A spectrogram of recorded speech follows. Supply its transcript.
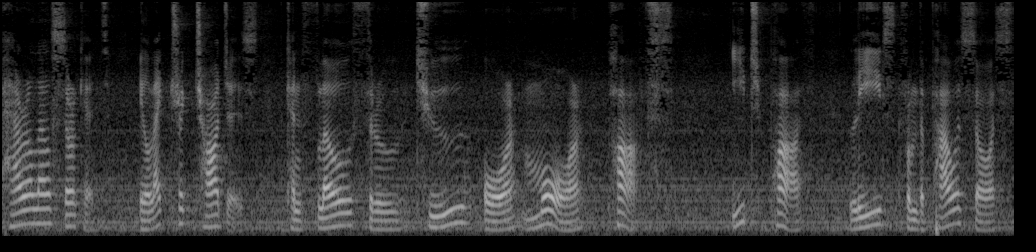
parallel circuit, electric charges can flow through two or more paths. Each path leads from the power source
